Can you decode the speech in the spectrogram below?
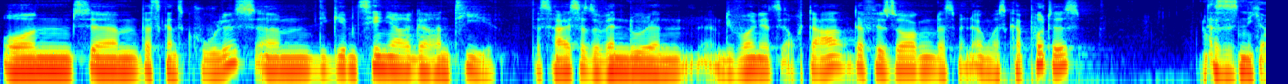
Und ähm, was ganz cool ist, ähm, die geben zehn Jahre Garantie. Das heißt also, wenn du dann, die wollen jetzt auch da dafür sorgen, dass wenn irgendwas kaputt ist, dass es nicht,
